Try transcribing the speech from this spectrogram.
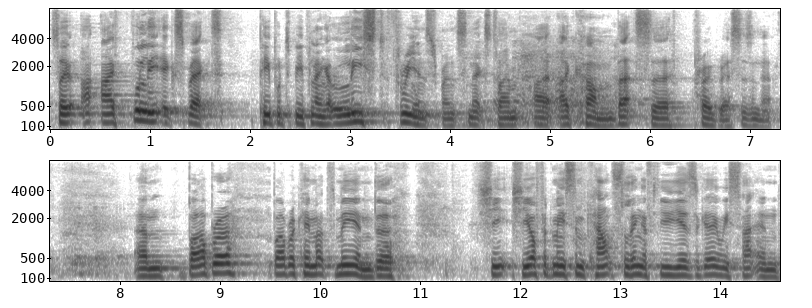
So I, I fully expect people to be playing at least three instruments next time I, I come. That's uh, progress, isn't it? Um, Barbara, Barbara came up to me and uh, she, she offered me some counseling a few years ago. We sat in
